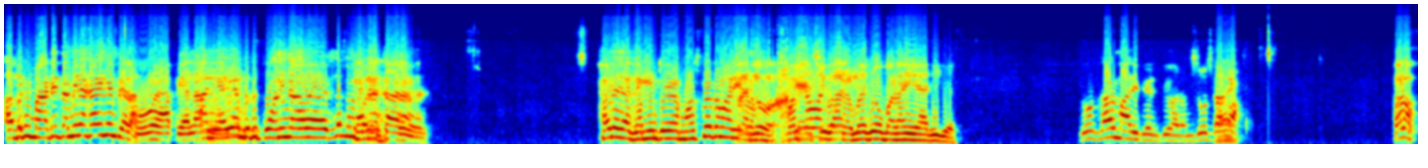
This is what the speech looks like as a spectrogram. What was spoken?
આ બધી માટી તમે ને પેલા? આ પેલા આ બધું પાણી ના આવે એટલે. કારણે. હળે જમીન તો મસ્ત તમારી. ફેન્સી વાર અમે જો બનાવી આરી છે. જોરદાર મારી ફેન્સી વાર જોરદાર. હેલો.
